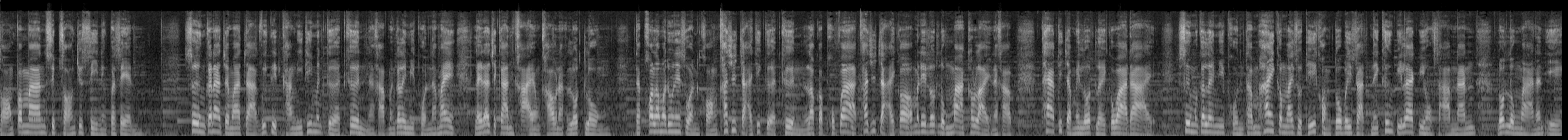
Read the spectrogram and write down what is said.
62 ประมาณ 12.41% ซึ่งก็น่าจะมาจากวิกฤตครั้งนี้ที่มันเกิดขึ้นนะครับ มันก็เลยมีผลทำให้รายได้จากการขายของเขานะลดลง แต่พอเรามาดูในส่วนของค่าใช้จ่ายที่เกิดขึ้น เราก็พบว่าค่าใช้จ่ายก็ไม่ได้ลดลงมากเท่าไหร่นะครับ แทบที่จะไม่ลดเลยก็ว่าได้ ซึ่งมันก็เลยมีผลทำให้กำไรสุทธิของตัวบริษัทในครึ่งปีแรกปี 63 นั้น ลดลงมานั่นเอง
